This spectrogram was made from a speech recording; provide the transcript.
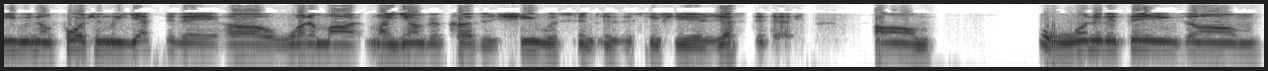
Even unfortunately, yesterday, uh, one of my my younger cousins, she was sentenced to six years yesterday. Um, one of the things um,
